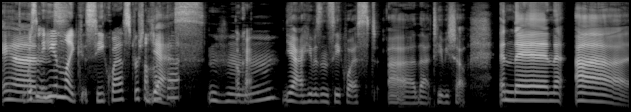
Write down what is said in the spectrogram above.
And Wasn't he in like seaQuest or something like that? yes. mhm. Okay. Yeah, he was in seaQuest, uh, that TV show. And then uh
